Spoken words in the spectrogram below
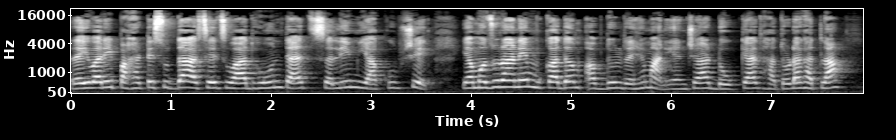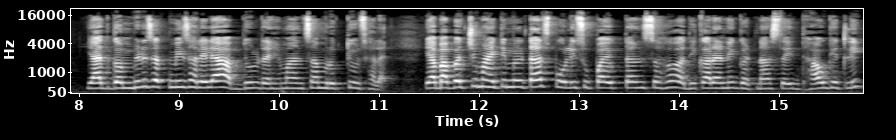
रविवारी पहाटे सुद्धा असेच वाद होऊन त्यात सलीम याकूब शेख या मजुराने मुकादम अब्दुल रेहमान यांच्या डोक्यात हातोडा घातला. यात गंभीर जखमी झालेल्या अब्दुल रेहमानचा मृत्यू झालाय. याबाबतची माहिती मिळताच पोलीस उपायुक्तांसह अधिकाऱ्यांनी घटनास्थळी धाव घेतली.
